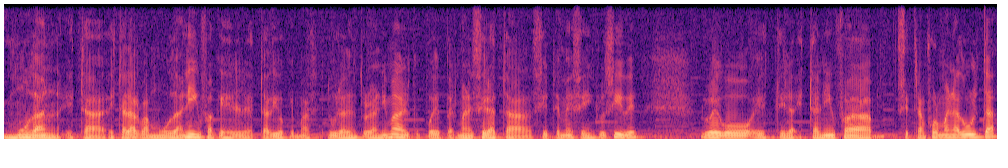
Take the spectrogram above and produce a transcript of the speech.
mudan, esta, esta larva muda ninfa, que es el estadio que más dura dentro del animal, que puede permanecer hasta 7 meses inclusive. Luego este, esta ninfa se transforma en adulta,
